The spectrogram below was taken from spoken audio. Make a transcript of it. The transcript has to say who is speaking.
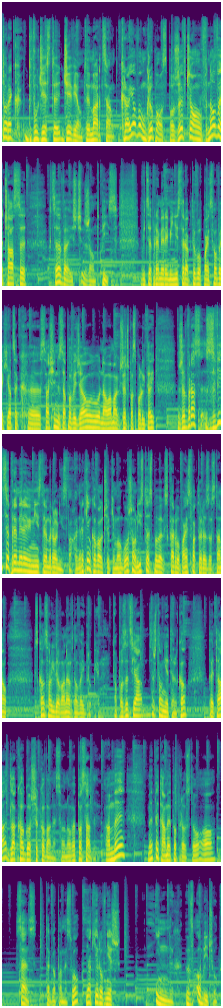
Speaker 1: Wtorek, 29 marca. Krajową grupą spożywczą w nowe czasy chce wejść rząd PiS. Wicepremier i minister aktywów państwowych Jacek e, Sasin zapowiedział na łamach Rzeczpospolitej, że wraz z wicepremierem i ministrem rolnictwa Henrykiem Kowalczykiem ogłoszą listę spółek Skarbu Państwa, które zostaną skonsolidowane w nowej grupie. Opozycja, zresztą nie tylko, pyta, dla kogo szykowane są nowe posady. A my, my pytamy po prostu o sens tego pomysłu, jak i również innych w obliczu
